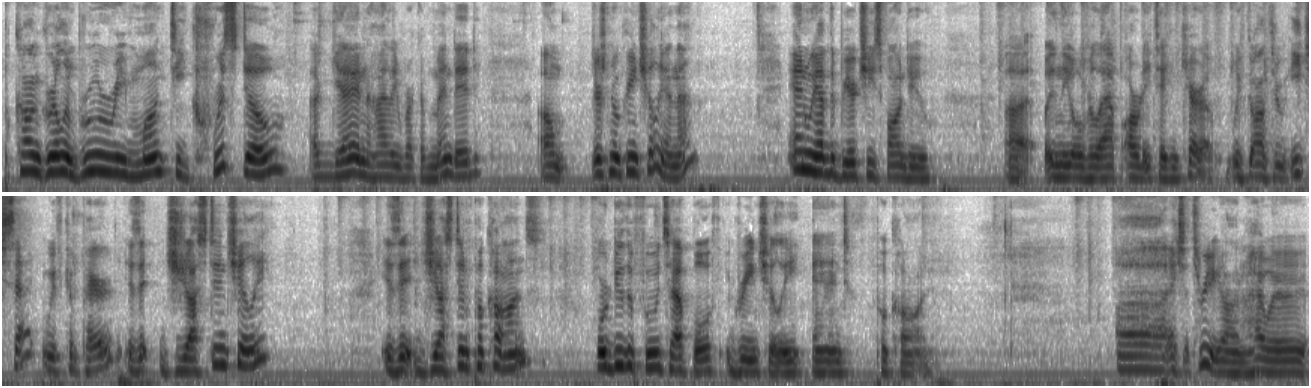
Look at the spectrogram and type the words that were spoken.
pecan Grill and Brewery Monte Cristo, again, highly recommended. Um, there's no green chili in that. And we have the beer cheese fondue. uh, in the overlap already taken care of. We've gone through each set, we've compared. Is it just in chili? Is it just in pecans? Or do the foods have both green chili and pecan? Uh, exit three on highway,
